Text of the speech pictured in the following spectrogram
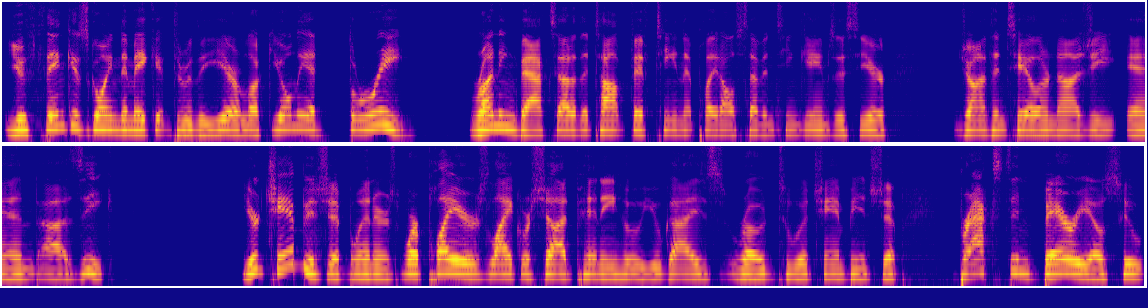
you think is going to make it through the year. Look, you only had three running backs out of the top 15 that played all 17 games this year Jonathan Taylor, Najee, and uh, Zeke. Your championship winners were players like Rashad Penny, who you guys rode to a championship. Braxton Berrios, who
